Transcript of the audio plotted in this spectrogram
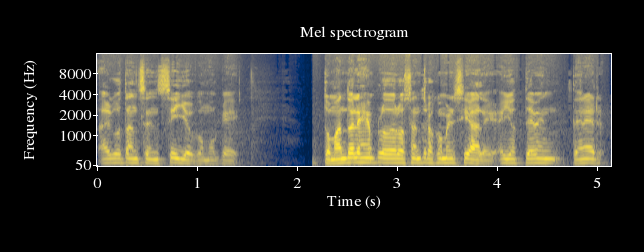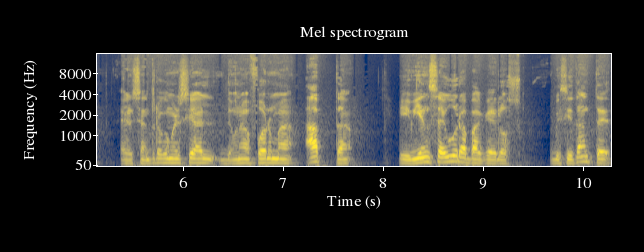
algo tan sencillo como que tomando el ejemplo de los centros comerciales, ellos deben tener el centro comercial de una forma apta y bien segura para que los visitantes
